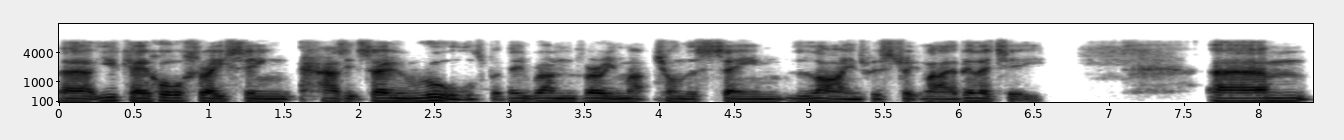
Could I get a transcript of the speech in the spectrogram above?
Uh, UK horse racing has its own rules, but they run very much on the same lines with strict liability. Um,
